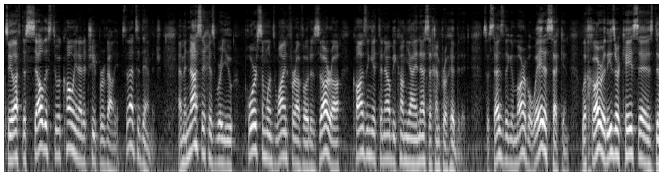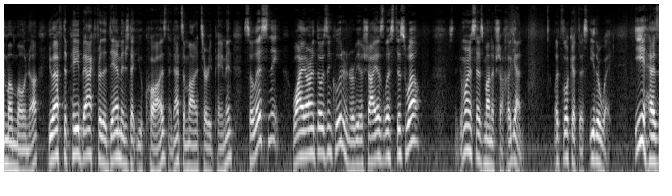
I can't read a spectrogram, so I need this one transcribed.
so you'll have to sell this to a kohen at a cheaper value. So that's a damage. And menasech is where you pour someone's wine for avodah zara, causing it to now become yain and prohibited. So says the Gemara, but wait a second. Lechora, these are cases dimamona. You have to pay back for the damage that you caused, and that's a monetary payment. So listen, why aren't those included in Rabbi Yoshaya's list as well? So the Gemara says manaf shach again. Let's look at this. Either way. This is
